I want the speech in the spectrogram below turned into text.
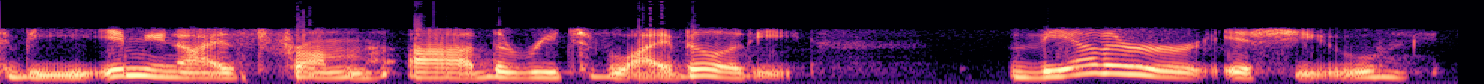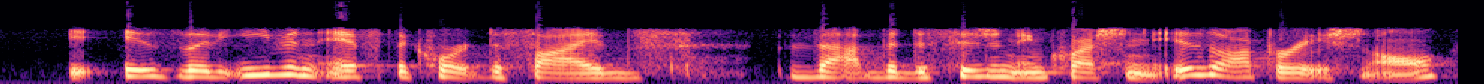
to be immunized from uh, the reach of liability. The other issue is that even if the court decides that the decision in question is operational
